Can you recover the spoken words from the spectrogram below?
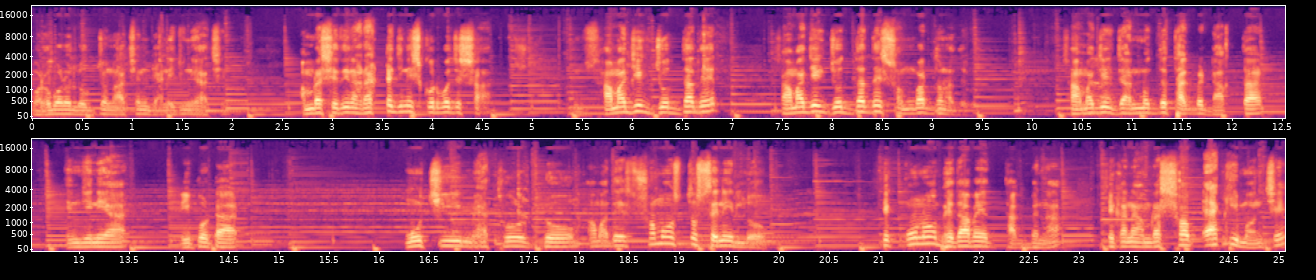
বড় বড় লোকজন আছেন জ্ঞানীজনী আছেন। আমরা সেদিন আর একটা জিনিস করব যে সামাজিক যোদ্ধাদের সামাজিক যোদ্ধাদের সংবর্ধনা দেব। সামাজিক যার মধ্যে থাকবে ডাক্তার, ইঞ্জিনিয়ার, রিপোর্টার, মুচি, ম্যাথর, ডোম, আমাদের সমস্ত শ্রেণির লোক। সে কোনো ভেদাভেদ থাকবে না। সেখানে আমরা সব একই মঞ্চে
